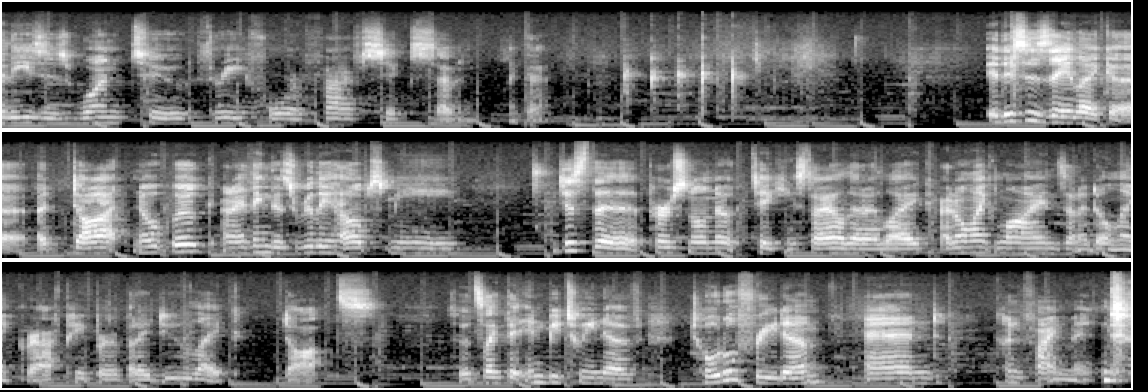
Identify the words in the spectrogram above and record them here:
number these is one, two, three, four, five, six, seven, like that. Eh, this is a like a, a dot notebook, and I think this really helps me just the personal note-taking style that I like. I don't like lines and I don't like graph paper, but I do like dots. So it's like the in-between of total freedom and confinement.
